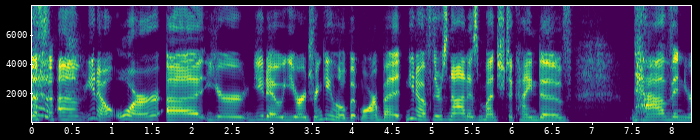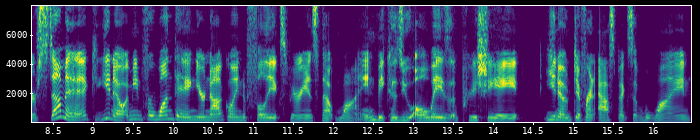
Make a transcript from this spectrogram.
um, you know, or uh you're, you know, you're drinking a little bit more, but you know, if there's not as much to kind of have in your stomach, you know, I mean, for one thing, you're not going to fully experience that wine because you always appreciate, you know, different aspects of wine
